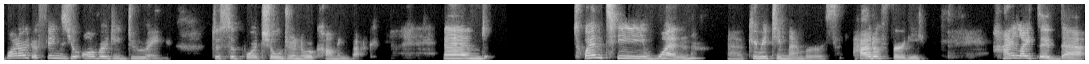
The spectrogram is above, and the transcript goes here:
what are the things you're already doing to support children who are coming back? And 21 uh, community members out of 30 highlighted that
